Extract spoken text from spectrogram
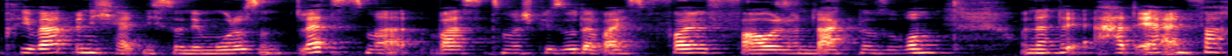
privat bin ich halt nicht so in dem Modus. Und letztes Mal war es zum Beispiel so, da war ich so voll faul und lag nur so rum. Und dann hat er einfach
